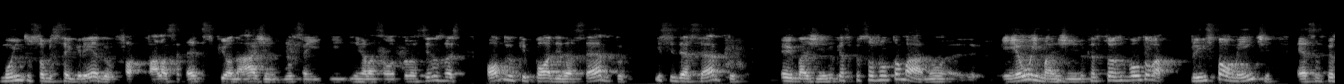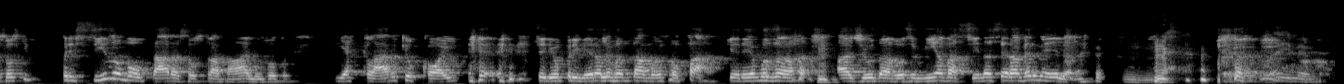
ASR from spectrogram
muito sobre segredo, fala-se até de espionagem russa em, em, relação aos vacinas, mas óbvio que pode dar certo, e se der certo, eu imagino que as pessoas vão tomar. Não, eu imagino que as pessoas vão tomar, principalmente essas pessoas que precisam voltar a seus trabalhos. E é claro que o COI seria o primeiro a levantar a mão e falar: pá, queremos a ajuda russa, minha vacina será vermelha. Né? Uhum. é aí mesmo.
